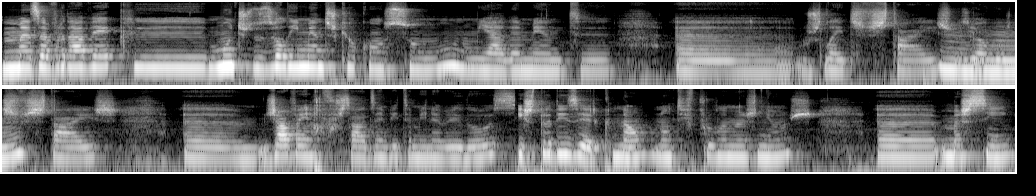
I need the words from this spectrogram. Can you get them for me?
mas a verdade é que muitos dos alimentos que eu consumo, nomeadamente uh, os leites vegetais, uhum. os iogurtes vegetais, uh, já vêm reforçados em vitamina B12. Isto para dizer que não, não tive problemas nenhums. Uh, mas sim,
